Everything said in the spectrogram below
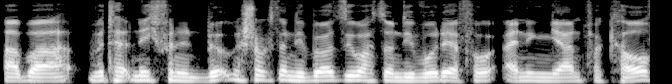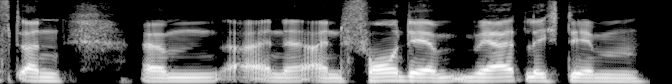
aber wird halt nicht von den Birkenstocks an die Börse gebracht, sondern die wurde ja vor einigen Jahren verkauft an ähm, eine, einen Fonds, der mehrheitlich dem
